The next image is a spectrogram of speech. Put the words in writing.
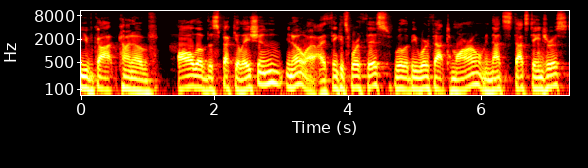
You've got kind of all of the speculation, you know, I, I, think it's worth this. Will it be worth that tomorrow? I mean, that's that's dangerous.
